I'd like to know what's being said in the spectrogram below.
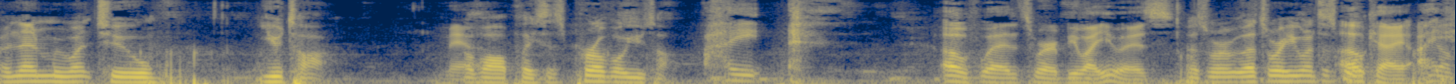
and then we went to Utah, Man, of all places, Provo, Utah. I. oh, well, that's where BYU is. That's where that's where he went to school. Okay, I.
